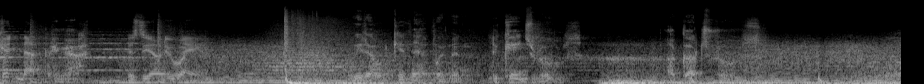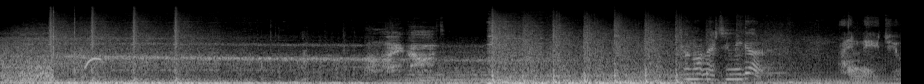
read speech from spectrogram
Kidnapping her is the only way. We don't kidnap women. The King's rules are God's rules. Oh my God. You're not letting me go. I need you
